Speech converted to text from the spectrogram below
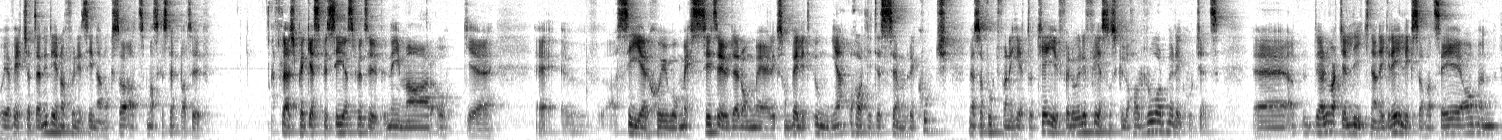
och jag vet ju att den idén har funnits innan också, att man ska släppa typ Flashback SPCs för typ Neymar och eh, eh CR7 och Messi typ, där de är liksom väldigt unga och har ett lite sämre kort. Men som fortfarande är helt okej, okay, för då är det fler som skulle ha råd med det kortet. Eh, det hade varit en liknande grej liksom. Att säga ja men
